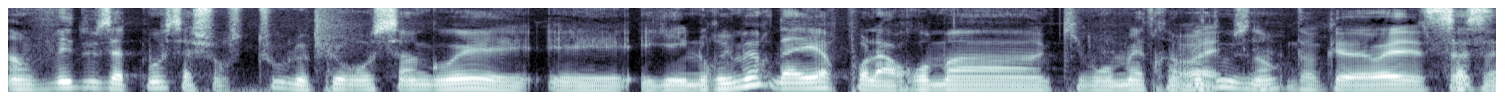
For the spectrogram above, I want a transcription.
un V12 Atmo, ça change tout, le Puro Sangue. Et il y a une rumeur d'ailleurs pour la Roma qui vont mettre un Ouais. V12, non? Donc euh, ouais, ça, Ça,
